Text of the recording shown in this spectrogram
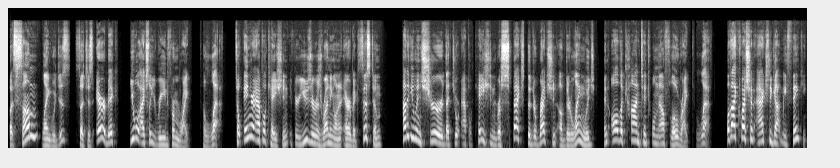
But some languages, such as Arabic, you will actually read from right to left. So in your application, if your user is running on an Arabic system, how do you ensure that your application respects the direction of their language and all the content will now flow right to left? Well, that question actually got me thinking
